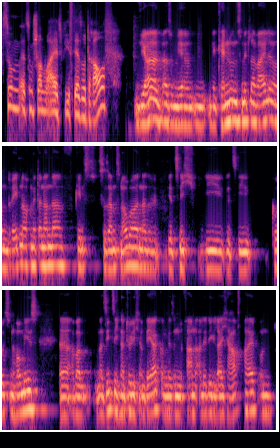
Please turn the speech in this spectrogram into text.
zum, äh, zum Sean White? Wie ist der so drauf? Ja, also wir, wir kennen uns mittlerweile und reden auch miteinander, gehen zusammen Snowboarden. Also jetzt nicht wie jetzt die coolsten Homies, äh, aber man sieht sich natürlich am Berg und wir sind, fahren alle die gleiche Halfpipe und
